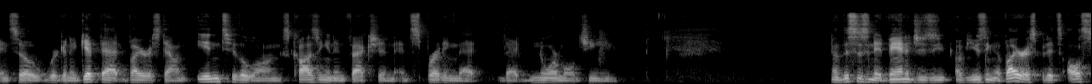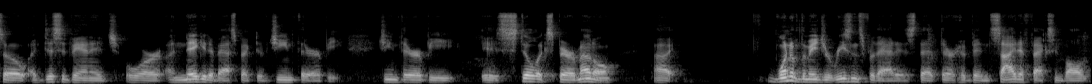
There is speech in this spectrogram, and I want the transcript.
And so we're going to get that virus down into the lungs, causing an infection and spreading that, that normal gene. Now this is an advantage of using a virus, but it's also a disadvantage or a negative aspect of gene therapy. Gene therapy is still experimental. Uh, one of the major reasons for that is that there have been side effects involved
